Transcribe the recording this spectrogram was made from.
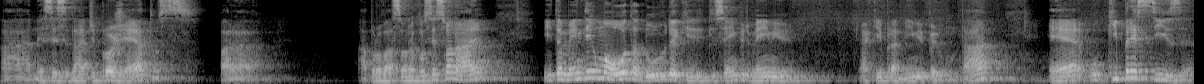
à necessidade de projetos para aprovação na concessionária. E também tem uma outra dúvida que, que sempre vem me, aqui para mim me perguntar, é o que precisa.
